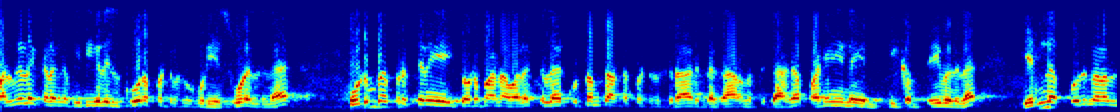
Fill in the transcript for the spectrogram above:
பல்கலைக்கழக விதிகளில் கூறப்பட்டிருக்கக்கூடிய சூழல்ல குடும்ப பிரச்சனையை தொடர்பான வழக்குல குற்றம் சாட்டப்பட்டிருக்கிறார் என்ற காரணத்துக்காக பணியினை நீக்கம் செய்வதில் என்ன பொதுநலம்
